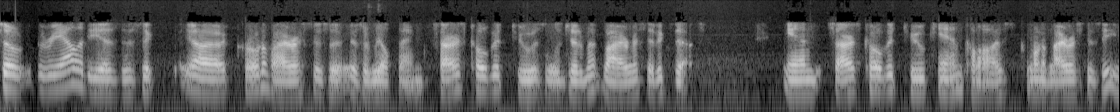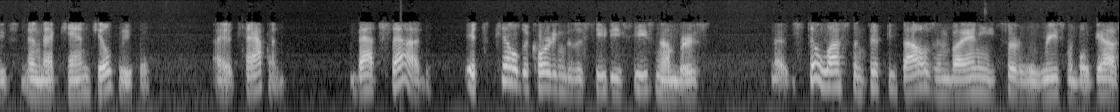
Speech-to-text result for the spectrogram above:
So the reality is, is that uh, coronavirus is a is a real thing. SARS-CoV-2 is a legitimate virus; it exists, and SARS-CoV-2 can cause coronavirus disease, and that can kill people. It's happened. That said, it's killed, according to the CDC's numbers, still less than 50,000 by any sort of a reasonable guess.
